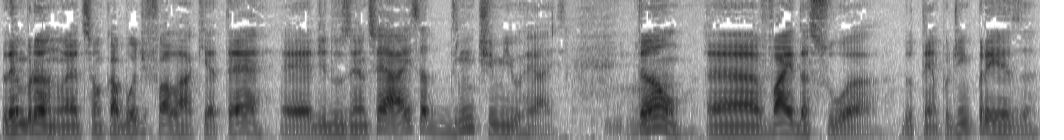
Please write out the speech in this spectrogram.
Lembrando, o Edson acabou de falar aqui até é de 200 reais a 20 mil reais. Uhum. Então, é, vai da sua do tempo de empresa,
